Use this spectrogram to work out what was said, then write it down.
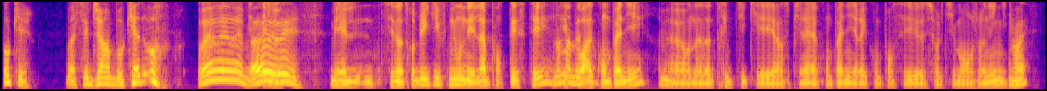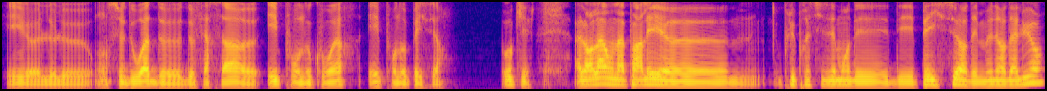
Ok. Bah, c'est déjà un beau cadeau. Ouais, ouais, ouais. Mais ah c'est notre objectif. Nous, on est là pour tester et pour accompagner. Hmm. Euh, on a notre triptyque qui est inspiré, accompagné, récompensé euh, sur le team Orange Running. Et euh, le, on se doit de, faire ça et pour nos coureurs et pour nos pacers. Ok. Alors là, on a parlé plus précisément des, des pacers, des meneurs d'allure.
